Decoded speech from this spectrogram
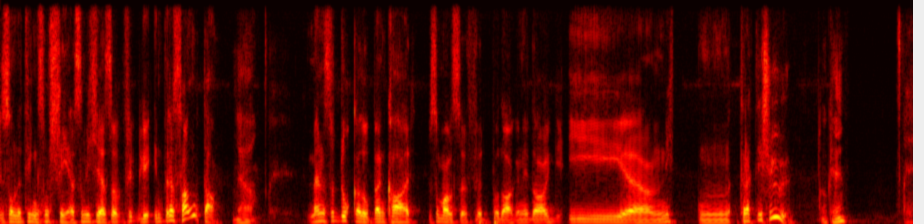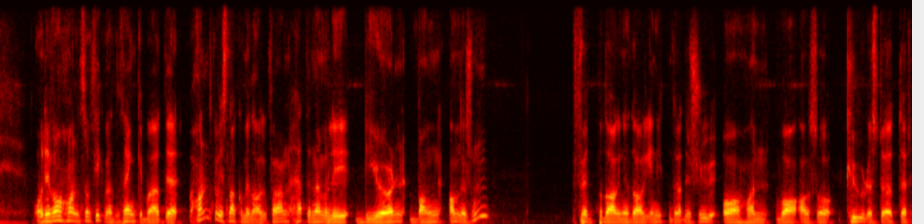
sånne ting som skjer som ikke er så fryktelig interessant, da. Ja. Men så dukka det opp en kar som altså er født på dagen i dag i eh, 1937. Ok. Og det var han som fikk meg til å tenke på at eh, han skal vi snakke om i dag. For han heter nemlig Bjørn Bang Andersen. Født på dagen i dag i 1937, og han var altså kulestøter.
